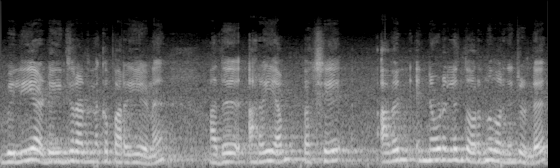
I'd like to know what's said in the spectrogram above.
വലിയ ഡേഞ്ചറാണെന്നൊക്കെ പറയുകയാണ് അത് അറിയാം പക്ഷേ അവൻ എന്നോടെല്ലാം തുറന്നു പറഞ്ഞിട്ടുണ്ട്.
